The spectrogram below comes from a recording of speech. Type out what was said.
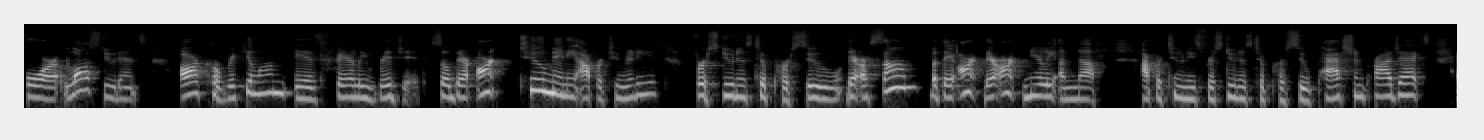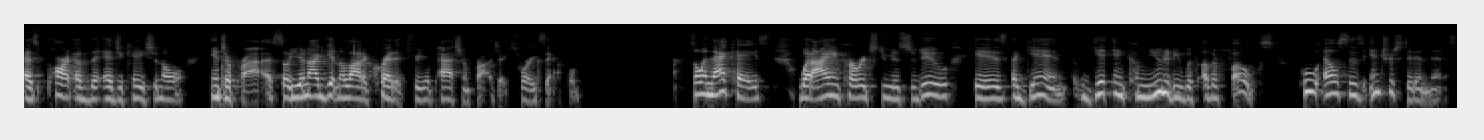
for law students, our curriculum is fairly rigid. So there aren't too many opportunities for students to pursue there are some but they aren't there aren't nearly enough opportunities for students to pursue passion projects as part of the educational enterprise so you're not getting a lot of credit for your passion projects for example so, in that case, what I encourage students to do is again, get in community with other folks. Who else is interested in this?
